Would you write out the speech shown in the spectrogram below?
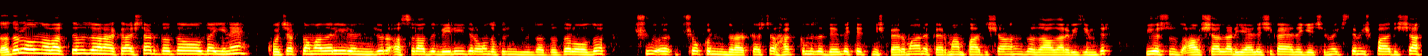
Dadaloğlu'na baktığımız zaman arkadaşlar Dadaloğlu da yine kocaklamalarıyla ünlüdür. Asıl adı Veli'dir. 19. yüzyılda Dadaloğlu. Şu çok ünlüdür arkadaşlar. Hakkımızda devlet etmiş fermanı ferman padişahının da dağları bizimdir. Biliyorsunuz avşarlar yerleşik hayata geçirmek istemiş padişah.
